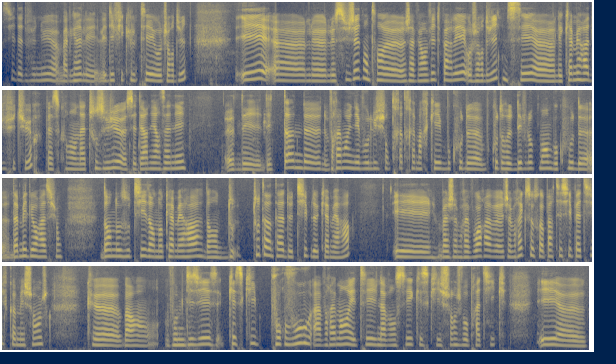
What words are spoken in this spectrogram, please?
Merci d'être venu euh, malgré les, difficultés aujourd'hui. Et euh, le, sujet dont euh, j'avais envie de parler aujourd'hui, c'est les caméras du futur, parce qu'on a tous vu ces dernières années des, tonnes de, vraiment une évolution très très marquée, beaucoup de, beaucoup de développement, beaucoup d'amélioration dans nos outils, dans nos caméras, dans tout un tas de types de caméras. Et bah, j'aimerais voir, j'aimerais que ce soit participatif comme échange, que ben, vous me disiez qu'est-ce qui pour vous a vraiment été une avancée, qu'est-ce qui change vos pratiques et euh,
